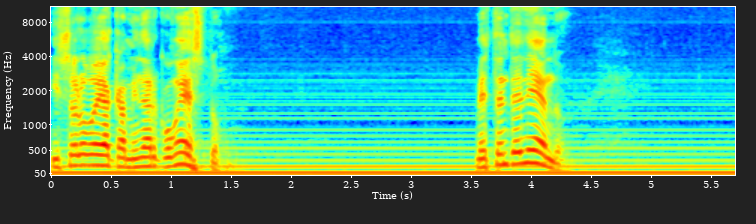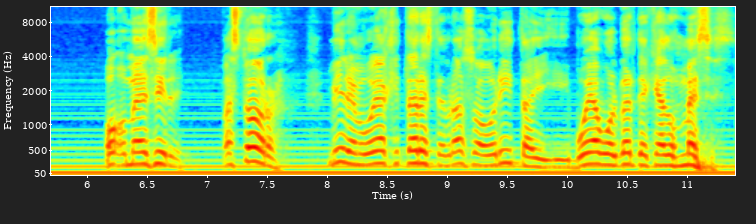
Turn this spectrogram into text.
y solo voy a caminar con esto. ¿Me está entendiendo? O me va a decir, pastor, mire, me voy a quitar este brazo ahorita y voy a volver de aquí a dos meses.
